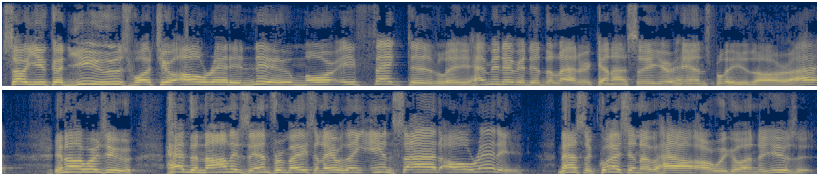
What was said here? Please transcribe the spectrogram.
so you could use what you already knew more effectively. How many of you did the latter? Can I see your hands, please? All right. In other words, you had the knowledge, the information, everything inside already. Now it's a question of how are we going to use it.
